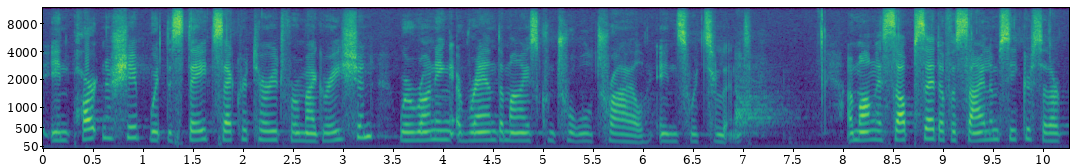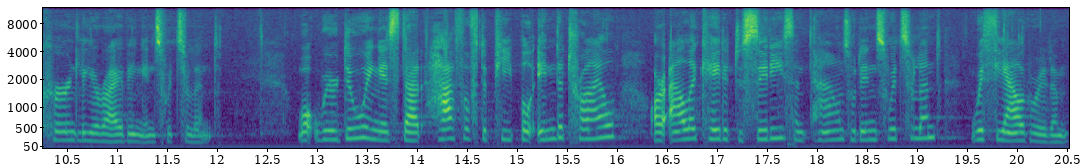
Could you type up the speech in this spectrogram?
In partnership with the State Secretariat for Migration, we're running a randomized control trial in Switzerland among a subset of asylum seekers that are currently arriving in Switzerland. What we're doing is that half of the people in the trial are allocated to cities and towns within Switzerland with the algorithm.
